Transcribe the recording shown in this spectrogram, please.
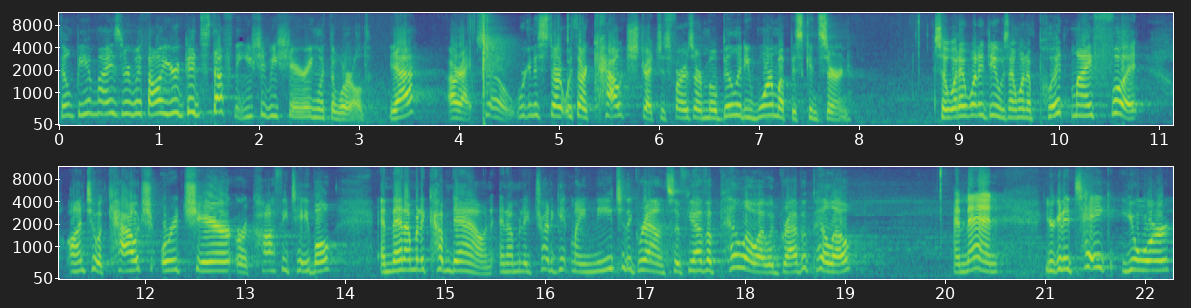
don't be a miser with all your good stuff that you should be sharing with the world. Yeah? All right, so we're gonna start with our couch stretch as far as our mobility warm-up is concerned. So what I wanna do is I wanna put my foot onto a couch or a chair or a coffee table, and then I'm gonna come down and I'm gonna try to get my knee to the ground. So if you have a pillow, I would grab a pillow, and then you're gonna take your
